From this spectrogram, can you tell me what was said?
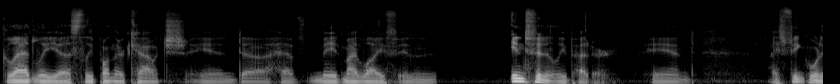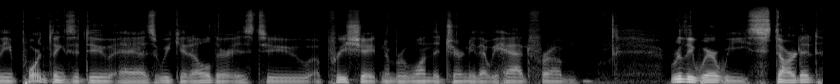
gladly uh, sleep on their couch and uh, have made my life in infinitely better. And I think one of the important things to do as we get older is to appreciate number one the journey that we had from really where we started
